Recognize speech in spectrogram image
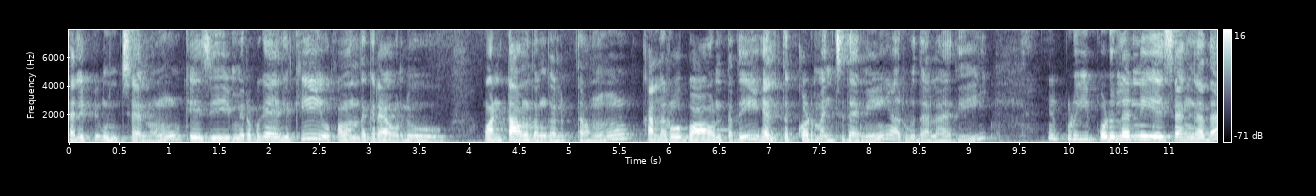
కలిపి ఉంచాను. కేజీ మిరపకాయలకి ఒక వంద గ్రాములు వంట ఆముదం కలుపుతాము. కలరు బాగుంటుంది హెల్త్కి కూడా మంచిదని అరుగుదల అది. ఇప్పుడు ఈ పొడులన్నీ వేసాం కదా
